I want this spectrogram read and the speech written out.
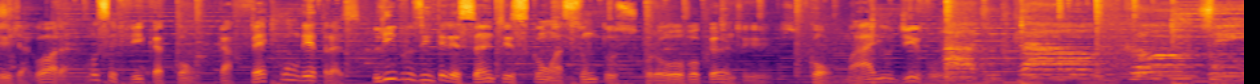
partir de agora, você fica com Café com Letras. Livros interessantes com assuntos provocantes. Com Mário Divo. Rádio Cloud Coaching.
